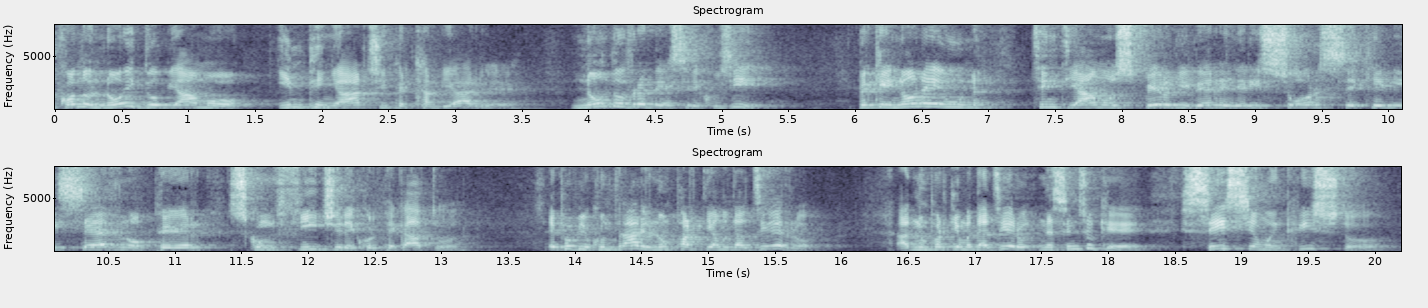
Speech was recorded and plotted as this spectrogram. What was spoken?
Quando noi dobbiamo impegnarci per cambiare, non dovrebbe essere così, perché non è un tentiamo, spero di avere le risorse che mi servono per sconfiggere quel peccato. È proprio il contrario, non partiamo da zero. Ah, non partiamo da zero, nel senso che se siamo in Cristo,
